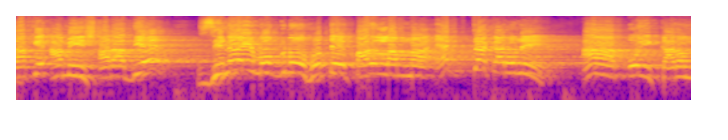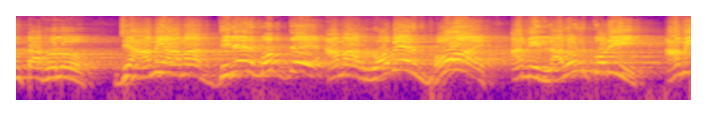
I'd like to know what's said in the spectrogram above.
ডাকে আমি সারা দিয়ে জিনাই মগ্ন হতে পারলাম না। একটা কারণে, আর ওই কারণটা হলো যে আমি আমার দিলের মধ্যে, আমার রবের ভয় আমি লালন করি। আমি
